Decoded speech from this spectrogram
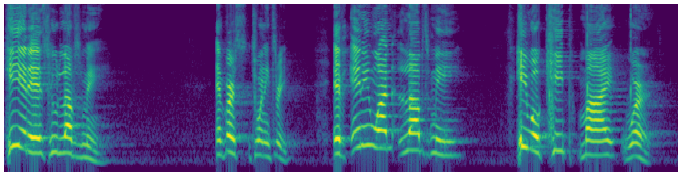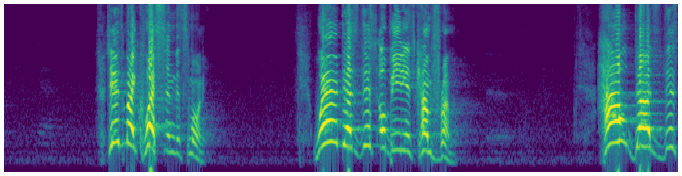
He it is who loves me. In verse 23, if anyone loves me, he will keep my word. Here's my question this morning Where does this obedience come from? How does this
